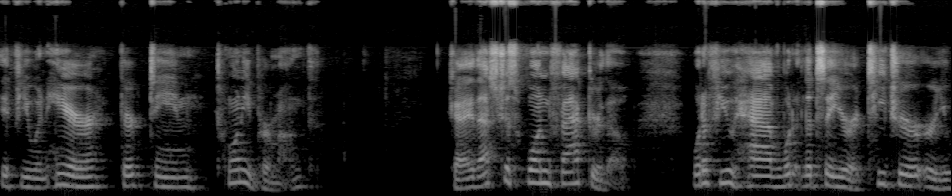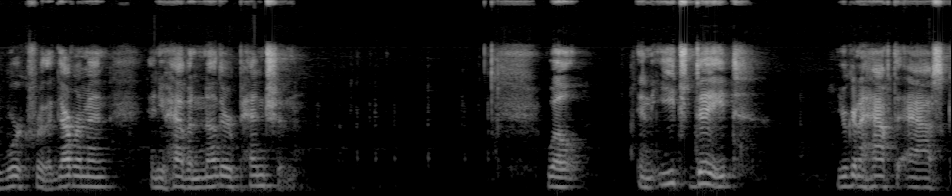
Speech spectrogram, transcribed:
if you went here, 1320 per month. Okay, that's just one factor though. What if you have what let's say you're a teacher or you work for the government and you have another pension? Well, in each date, you're going to have to ask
